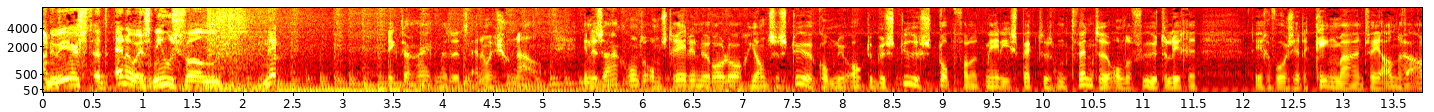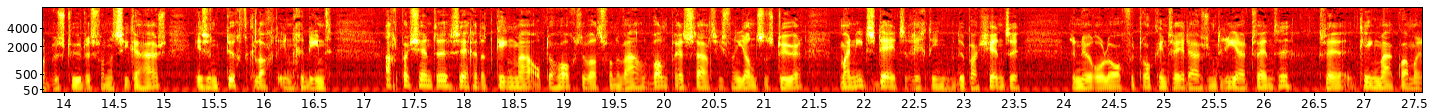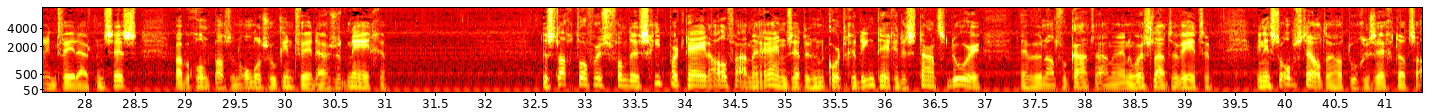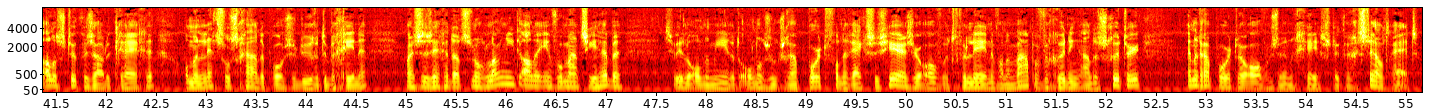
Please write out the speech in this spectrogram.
Maar nu eerst het NOS nieuws van... Net... Dik de Hark met het NOS Journaal. In de zaak rond de omstreden neuroloog Janssen Steur... komt nu ook de bestuurstop van het medisch spectrum Twente onder vuur te liggen. Tegen voorzitter Kingma en twee andere oud-bestuurders van het ziekenhuis... is een tuchtklacht ingediend. Acht patiënten zeggen dat Kingma op de hoogte was van de wanprestaties van Janssen Steur... maar niets deed richting de patiënten... De neuroloog vertrok in 2003 uit Twente. Kingma kwam er in 2006, maar begon pas een onderzoek in 2009. De slachtoffers van de schietpartij in Alphen aan de Rijn zetten hun kort geding tegen de staat door. Dat hebben hun advocaten aan de NOS laten weten. Minister Opstelten had toegezegd dat ze alle stukken zouden krijgen om een letselschadeprocedure te beginnen. Maar ze zeggen dat ze nog lang niet alle informatie hebben. Ze willen onder meer het onderzoeksrapport van de Rijksrecherche over het verlenen van een wapenvergunning aan de schutter en rapporten over zijn geestelijke gesteldheid.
